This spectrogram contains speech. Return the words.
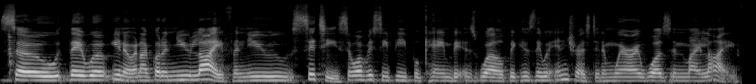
So they were, you know, and I've got a new life, a new city. So obviously people came as well because they were interested in where I was in my life.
